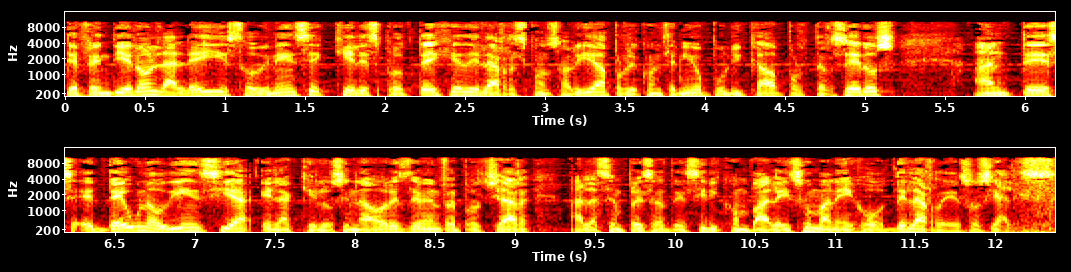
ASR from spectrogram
defendieron la ley estadounidense que les protege de la responsabilidad por el contenido publicado por terceros antes de una audiencia en la que los senadores deben reprochar a las empresas de Silicon Valley su manejo de las redes sociales.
